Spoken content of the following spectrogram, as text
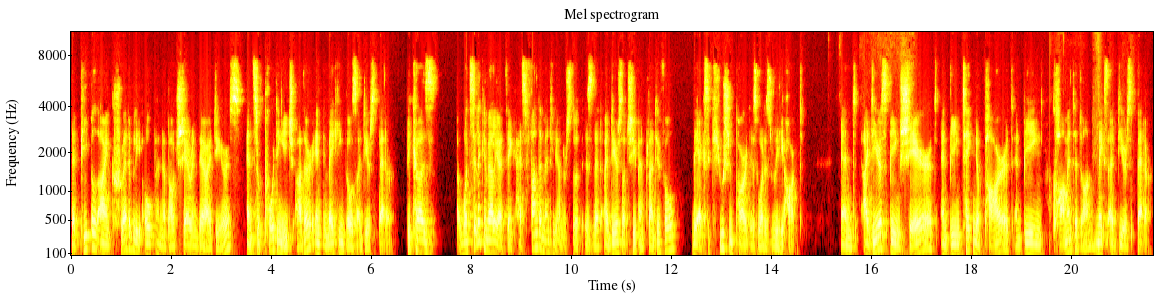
that people are incredibly open about sharing their ideas and supporting each other in making those ideas better. Because what Silicon Valley, I think, has fundamentally understood is that ideas are cheap and plentiful. The execution part is what is really hard. And ideas being shared and being taken apart and being commented on makes ideas better.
